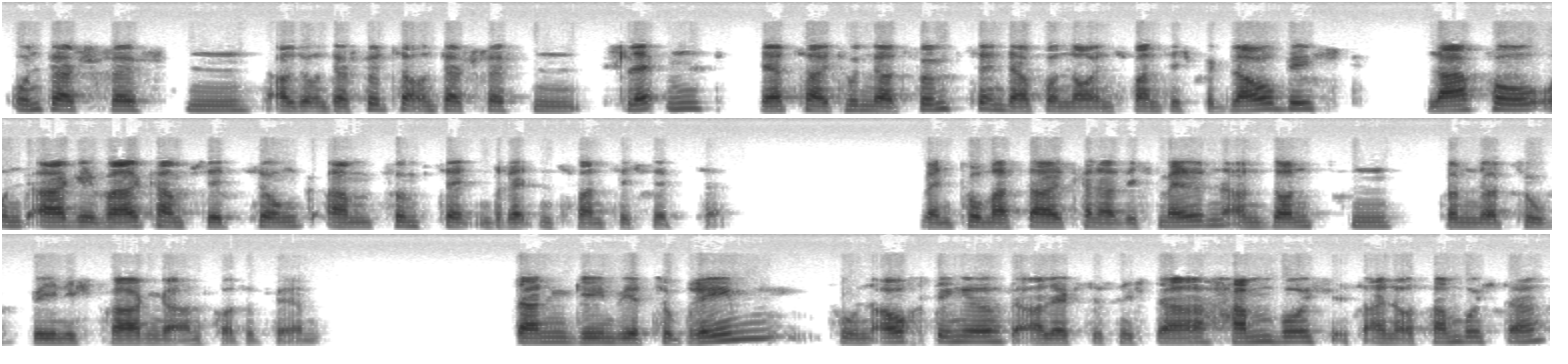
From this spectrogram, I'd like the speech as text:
Unterschriften, also Unterstützerunterschriften schleppend, derzeit 115, davon 29 beglaubigt, LAFO und AG Wahlkampfsitzung am 15.03.2017. Wenn Thomas da ist, kann er sich melden, ansonsten können dazu wenig Fragen geantwortet werden. Dann gehen wir zu Bremen, tun auch Dinge, der Alex ist nicht da. Hamburg ist einer aus Hamburg da.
